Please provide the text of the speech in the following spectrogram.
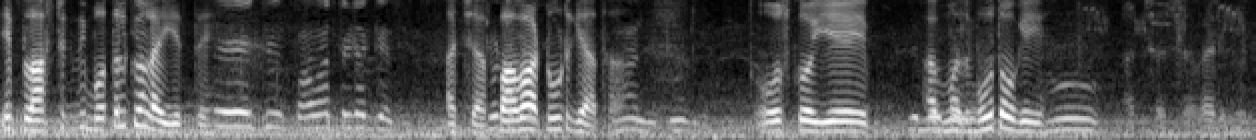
ये प्लास्टिक की बोतल क्यों लाई इतने? अच्छा पावा टूट गया था। हाँ जी, टूट गया। तो उसको ये अब मज़बूत हो गई। अच्छा अच्छा वेरी गुड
